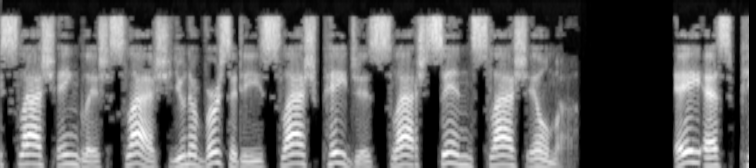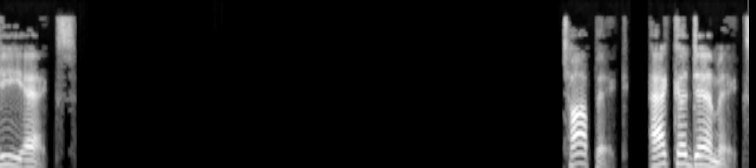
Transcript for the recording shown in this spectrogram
slash english slash universities slash pages slash sin slash ilma. ASPX Topic: Academics.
